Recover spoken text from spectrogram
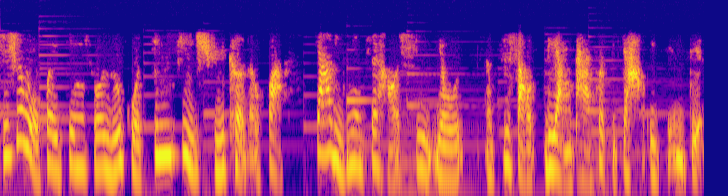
其实我会建议说，如果经济许可的话，家里面最好是有呃至少两台会比较好一点点，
